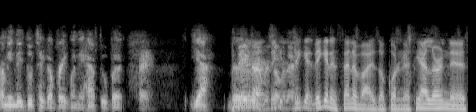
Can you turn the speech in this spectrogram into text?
I mean, they do take a break when they have to, but right. yeah, they, get, they get they get incentivized, Ocornes. See, I learned this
